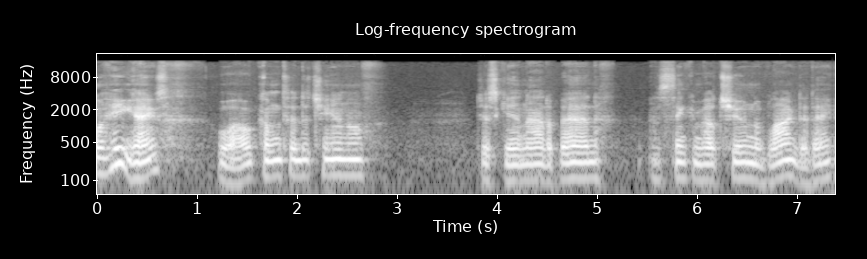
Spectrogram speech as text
Well, hey guys, welcome to the channel. Just getting out of bed. I was thinking about shooting a vlog today.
